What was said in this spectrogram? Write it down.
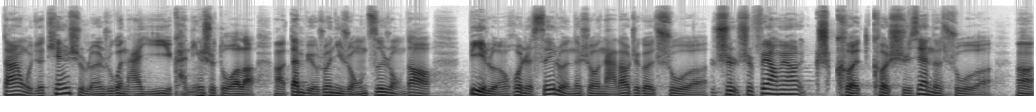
当然，我觉得天使轮如果拿一亿肯定是多了啊，但比如说你融资融到 B 轮或者 C 轮的时候拿到这个数额，是是非常非常可可实现的数额啊、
